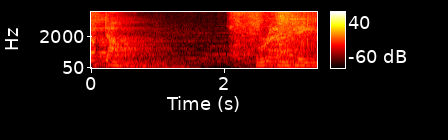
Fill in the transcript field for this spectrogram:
Shut down. Rampage.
